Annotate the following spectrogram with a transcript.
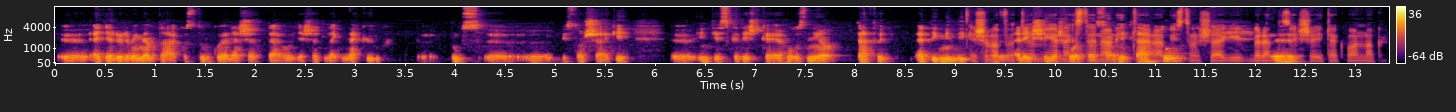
ö, egyelőre még nem találkoztunk olyan esettel, hogy esetleg nekünk plusz ö, biztonsági ö, intézkedést kell hoznia, tehát hogy eddig mindig És elégséges volt az, amit láttunk. biztonsági berendezéseitek vannak?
